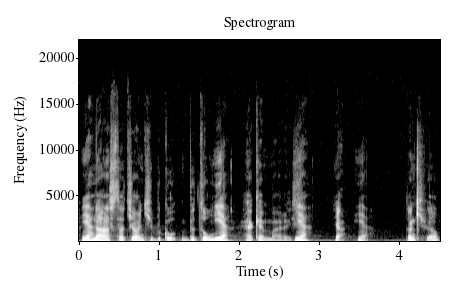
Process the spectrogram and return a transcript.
ja. naast dat Jantje Beton herkenbaar is. Ja. ja. ja. Dankjewel.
